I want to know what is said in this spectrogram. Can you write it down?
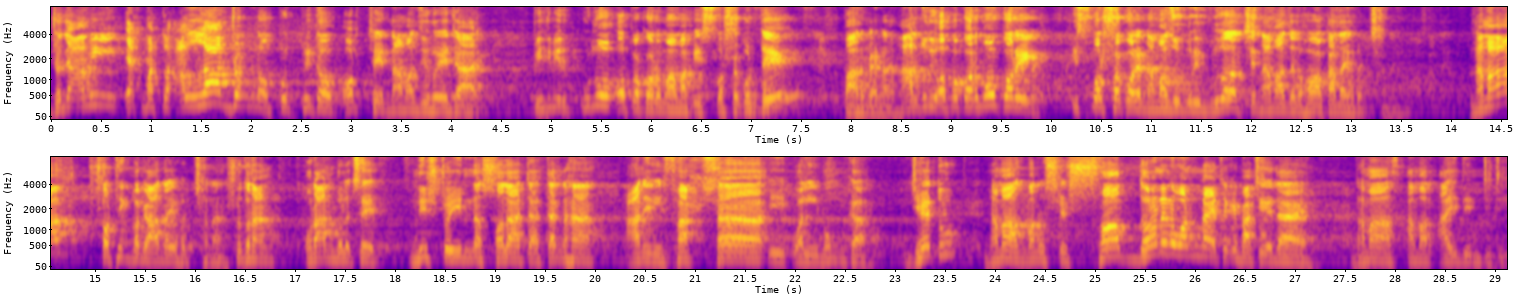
যদি আমি একমাত্র আল্লাহর জন্য প্রকৃত অর্থে নামাজি হয়ে যায় পৃথিবীর কোনো অপকর্ম আমাকে স্পর্শ করতে পারবে না। আর যদি অপকর্মও করে, স্পর্শ করে, নামাজ উপরে বোঝা যাচ্ছে নামাজের হক আদায় হচ্ছে না। নামাজ সঠিকভাবে আদায় হচ্ছে না। সুতরাং কোরআন বলেছে নিশ্চয়ই ইন্না সলাটা তানহা আনিল ওয়াল মুনকার। যেহেতু নামাজ মানুষের সব ধরনের অন্যায় থেকে বাঁচিয়ে দেয়, নামাজ আমার আইডেন্টিটি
